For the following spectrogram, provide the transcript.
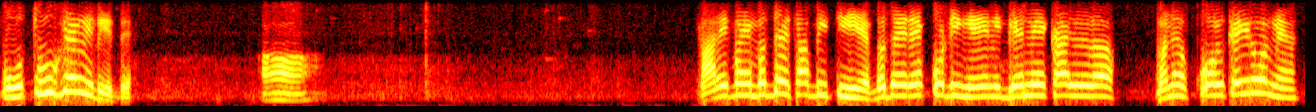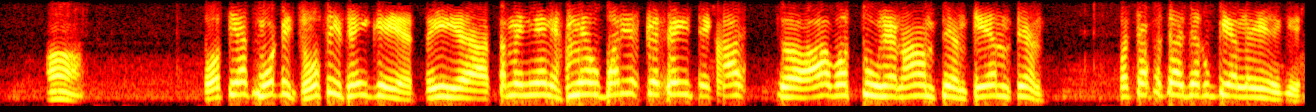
પોતવું કેવી રીતે? હા. મારી પાસે બધાય સાબિતી છે બધાય રેકોર્ડિંગ છે. એની બેને કાલ મને કોલ કર્યો ને હા. તો અત્યારે મોટી જોશી થઈ ગઈ છે. તમે એની અમે ઊભા કે કઈ છે ખાસ આ વસ્તુ છે આમ છે ને તેમ છે ને પચાસ પચાસ હજાર રૂપિયા લઈ ગઈ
